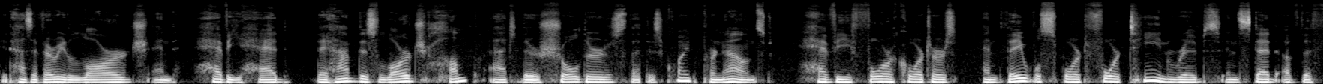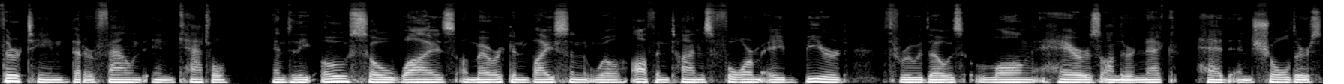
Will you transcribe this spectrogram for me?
It has a very large and heavy head. They have this large hump at their shoulders that is quite pronounced, heavy forequarters, and they will sport 14 ribs instead of the 13 that are found in cattle and the oh so wise American bison will oftentimes form a beard through those long hairs on their neck, head, and shoulders.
